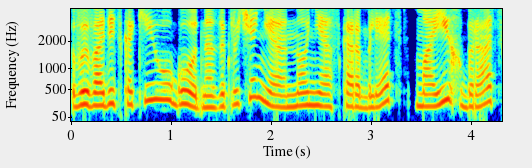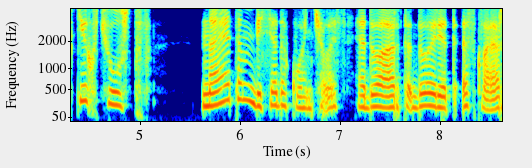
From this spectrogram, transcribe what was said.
выводить какие угодно заключения, но не оскорблять моих братских чувств». На этом беседа кончилась. Эдуард Дорит Эсквайр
